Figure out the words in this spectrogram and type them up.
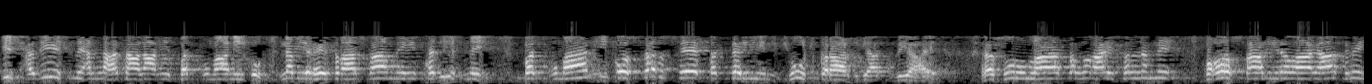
اس حدیث میں اللہ تعالیٰ نے بدگمانی کو، نبی السلام نے اس حدیث میں بدگمانی کو سب سے بدترین جھوٹ قرار دیا دیا ہے۔ رسول اللہ صلی اللہ علیہ وسلم نے بہت ساری روایات میں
